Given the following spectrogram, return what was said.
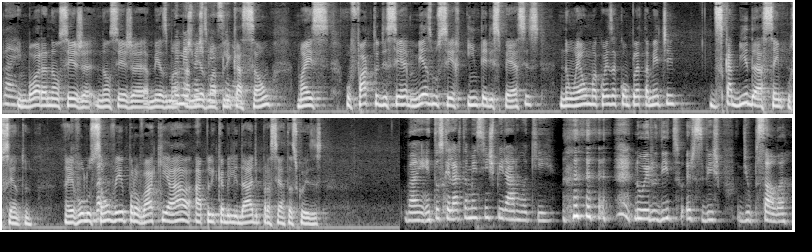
Bem. embora não seja, não seja a mesma, a mesma espécie, né? aplicação, né? mas o facto de ser, mesmo ser interespécies, não é uma coisa completamente descabida a 100%. A evolução Bem. veio provar que há aplicabilidade para certas coisas. Bem, então se calhar também se inspiraram aqui no erudito arcebispo de Uppsala.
